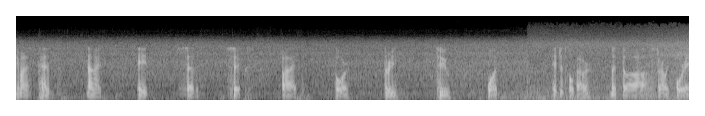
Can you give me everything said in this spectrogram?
T minus 10, 9, 8, 7, 6, 5, 4, 3, 2, 1. Engines full power. Lift off. Starlink 48.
